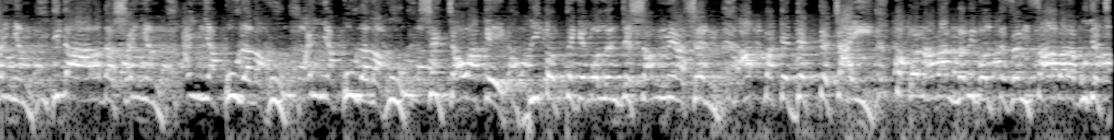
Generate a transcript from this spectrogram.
শাইয়ান, ইদা আরাদা শাইয়ান, আইয়া কুলা লাহু, আইয়া কুলা লাহু। সেই চাওয়াকে ভিতর থেকে বললেন যে, সামনে আসেন, আপনাকে দেখতে চাই। তখন আমার নবী বলতেছেন, সাহাবারা বুঝেছ,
